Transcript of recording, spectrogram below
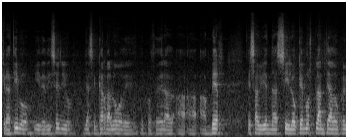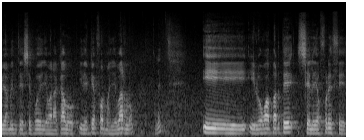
creativo y de diseño ya se encarga luego de, de proceder a, ver esa vivienda, si lo que hemos planteado previamente se puede llevar a cabo y de qué forma llevarlo. y luego aparte se le ofrece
